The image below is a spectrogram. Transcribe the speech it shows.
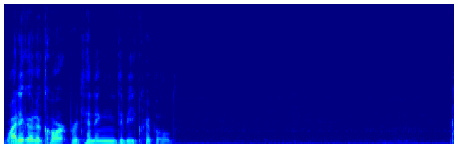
Why'd he go to court pretending to be crippled?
